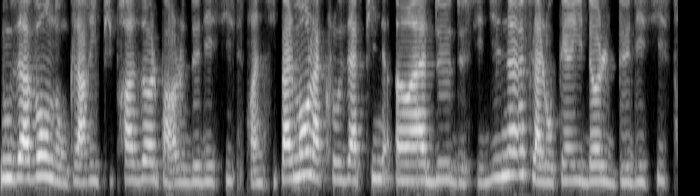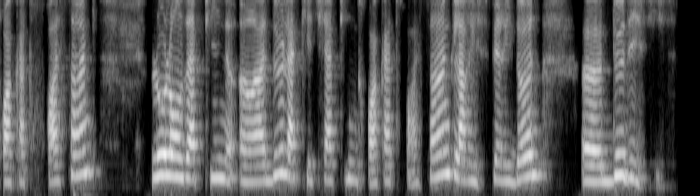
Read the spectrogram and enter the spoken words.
Nous avons donc la ripiprazole par le 2D6 principalement, la clozapine 1A2 de C19, la lopéridol 2D6 3435, l'olanzapine 1A2, la kétiapine 3435, la risperidone 2D6.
